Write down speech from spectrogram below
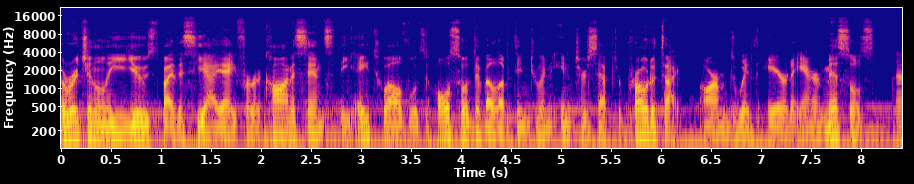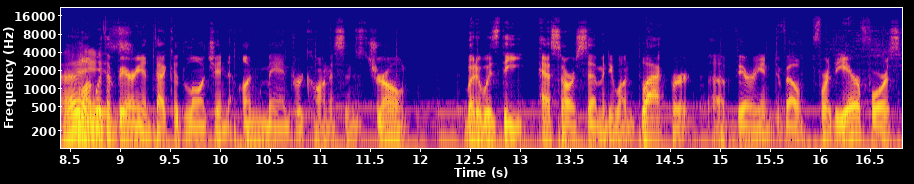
Originally used by the CIA for reconnaissance, the A 12 was also developed into an interceptor prototype, armed with air to air missiles, along with a variant that could launch an unmanned reconnaissance drone. But it was the SR 71 Blackbird, a variant developed for the Air Force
